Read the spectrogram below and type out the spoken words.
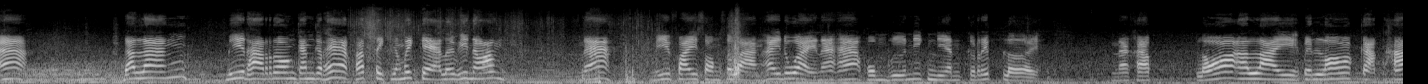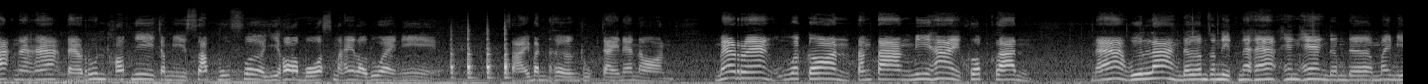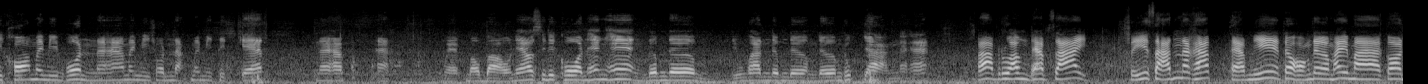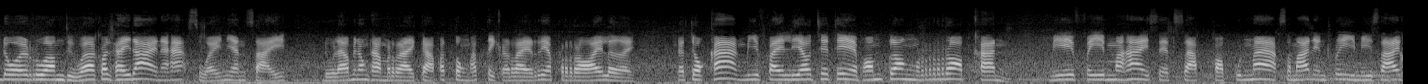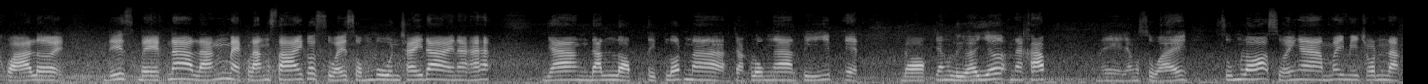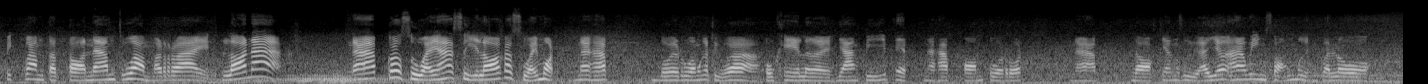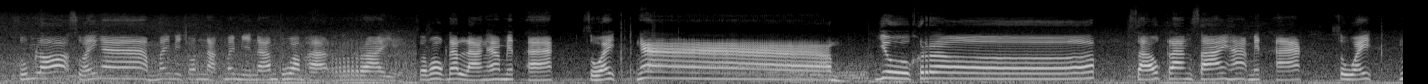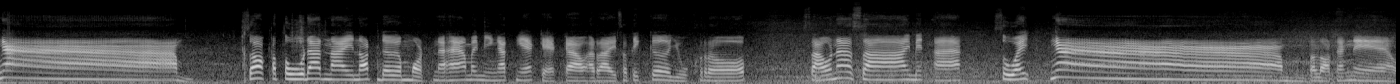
อะด้านหลังมีถาดรองกันกระแทกพลาสติกยังไม่แกะเลยพี่น้องนะมีไฟส่องสว่างให้ด้วยนะฮะพรมพื้นนี่เนียนกริบเลยนะครับ ล้ออะไรเป็นล้อกระทะนะฮะ แต่รุ่นท็อปนี่จะมีซับวูฟเฟอร์ยี่ห้อโบสมาให้เราด้วยนี่ สายบันเทิงถูกใจแน่นอน แม่แรงอุปกรณ์ต่างๆ มีให้ครบครันนะพื้นล่างเดิมสนิทนะฮะ แห้งๆ เดิมๆ ไม่มีเคาะไม่มีพ่นนะฮะ ไม่มีชนหนักไม่มีติดแก๊สนะครับอะแหวกเบาๆ แนวซิลิโคนแห้งๆ เดิมๆผิวพันธุ์เดิมๆ เดิมทุกอย่างนะฮะภาพรวมแถบซ้าย สีสันนะครับแถบนี้เจ้าของเดิมให้มาก็โดยรวมถือว่าก็ใช้ได้นะฮะสวยเนียนใส ดูแล้วไม่ต้องทำอะไรกับพัดตรงพลาสติกอะไรเรียบร้อยเลย กระจกข้างมีไฟเลี้ยวเท่ๆ พร้อมกล้องรอบคัน มีฟิล์มมาให้เสร็จสับขอบคุณมาก Smart Entry มีซ้ายขวาเลยดิสเบรกหน้าหลังแม็กหลังซ้ายก็สวยสมบูรณ์ใช้ได้นะฮะยางดันหลบติดรถมาจากโรงงานปี 21 ดอกยังเหลือเยอะนะครับนี่ยังสวย ซุ้มล้อสวยงามไม่มีชนหนักพลิกคว่ำตัดต่อน้ำท่วมอะไรล้อหน้านะครับก็สวยฮะสี่ล้อก็สวยหมดนะครับ โดยรวมก็ถือว่าโอเคเลยยางปี 21 นะครับ พร้อมตัวรถนะครับ ดอกยังเหลือเยอะฮะวิ่ง 20,000 กว่าโล ซุ้มล้อสวยงาม ไม่มีชนหนักไม่มีน้ำท่วมอะไรสะโพกด้านหลังฮะเม็ดอาร์คสวยงาม อยู่ครบเสากลางซ้ายฮะเม็ดอาร์ค สวยงามซอกประตูด้านในน็อตเดิมหมดนะฮะ ไม่มีงัดแงะแกะกาวอะไรสติกเกอร์อยู่ครบ เสาหน้าซ้ายเม็ดอาร์คสวยงามตลอดทั้งแนว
